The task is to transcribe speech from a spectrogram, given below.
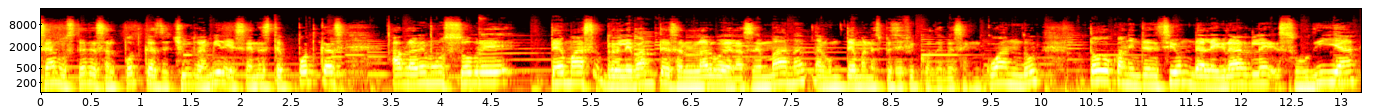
sean ustedes al podcast de Chuy Ramírez. En este podcast hablaremos sobre temas relevantes a lo largo de la semana, algún tema en específico de vez en cuando, todo con la intención de alegrarle su día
